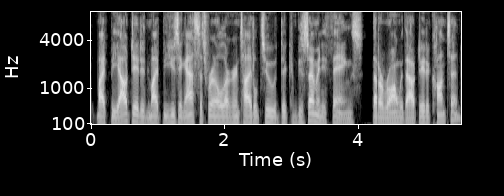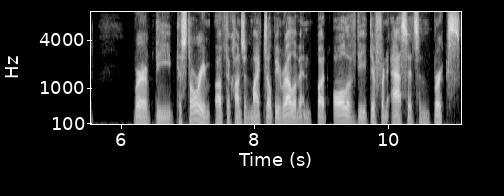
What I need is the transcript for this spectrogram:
It might be outdated, might be using assets we're no longer entitled to. There can be so many things that are wrong with outdated content. where the the story of the content might still be relevant, but all of the different assets and bricks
